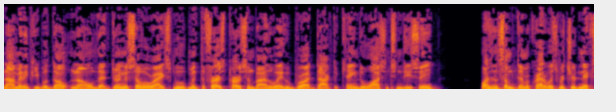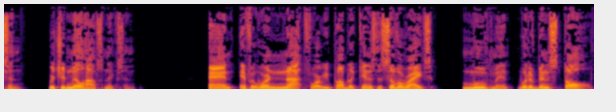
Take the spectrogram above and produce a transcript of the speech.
Now, many people don't know that during the civil rights movement, the first person, by the way, who brought Dr. King to Washington, D.C., wasn't some Democrat, it was Richard Nixon, Richard Milhous Nixon. And if it were not for Republicans, the civil rights movement would have been stalled.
